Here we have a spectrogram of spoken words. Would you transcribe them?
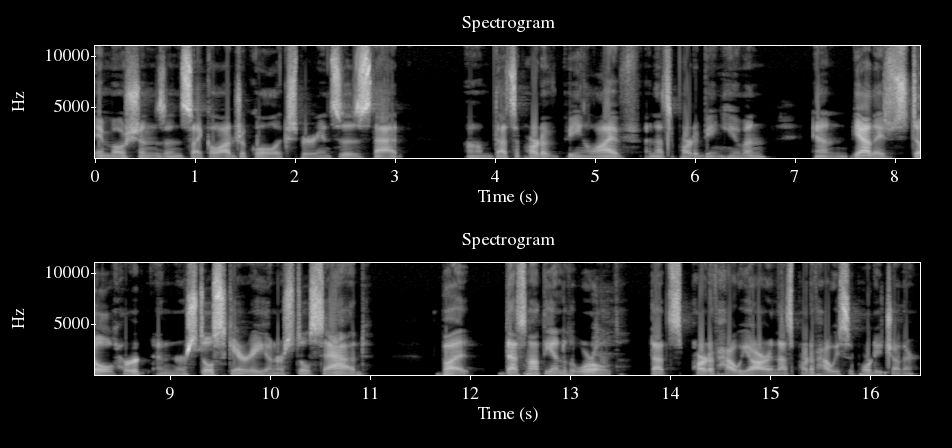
emotions and psychological experiences that um, that's a part of being alive and that's a part of being human. And yeah, they still hurt and are still scary and are still sad, but that's not the end of the world. That's part of how we are and that's part of how we support each other.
